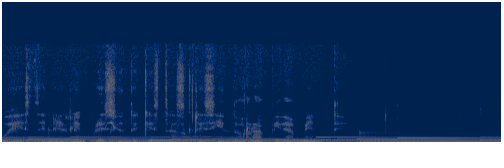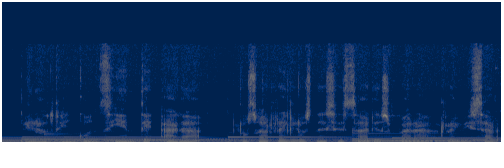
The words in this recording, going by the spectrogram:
Puedes tener la impresión de que estás creciendo rápidamente, pero tu inconsciente hará los arreglos necesarios para revisar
